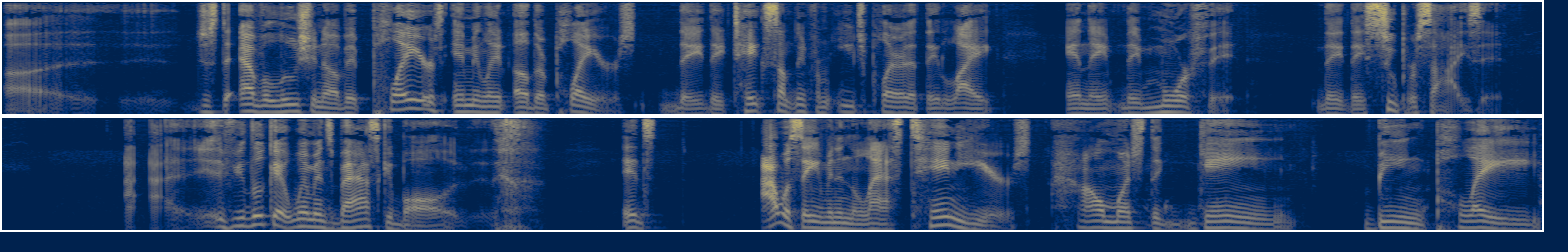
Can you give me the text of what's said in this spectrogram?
uh, just the evolution of it, players emulate other players. They they take something from each player that they like and they they morph it. They they supersize it. I, if you look at women's basketball, it's I would say even in the last 10 years how much the game being played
